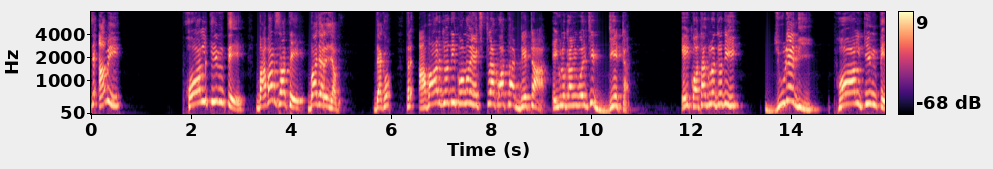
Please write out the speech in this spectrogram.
যে আমি ফল কিনতে বাবার সাথে বাজারে যাব। দেখো, তাহলে আবার যদি কোনো এক্সট্রা কথা ডেটা এইগুলোকে আমি বলছি ডেটা এই কথাগুলো যদি জুড়ে দিই, ফল কিনতে,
